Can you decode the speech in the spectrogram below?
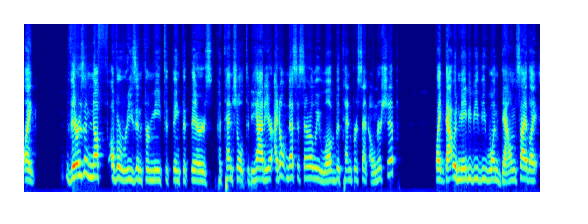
Like there's enough of a reason for me to think that there's potential to be had here. I don't necessarily love the 10% ownership. Like that would maybe be the one downside. Like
